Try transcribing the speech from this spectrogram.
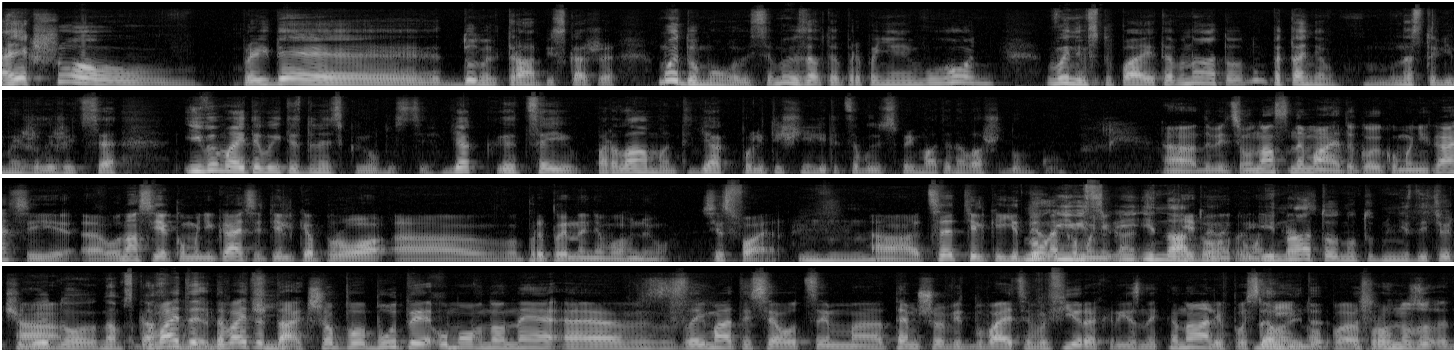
А якщо прийде Дональд Трамп і скаже, ми домовилися, ми завтра припиняємо вогонь, ви не вступаєте в НАТО, ну питання на столі майже лежить все. І ви маєте вийти з Донецької області. Як цей парламент, як політичні еліти це будуть сприймати на вашу думку? Дивіться, у нас немає такої комунікації. Е, У нас є комунікація тільки про е, припинення вогню. Мгм. А, Це тільки єдина Ну і, комунікація. і, і НАТО, єдина і. НАТО, ну тут мені здається, очевидно, А, нам сказано. Давайте, давайте Чи так, щоб бути умовно не е, займатися оцим е, тим, що відбувається в ефірах різних каналів постійно. Давайте. Прогнозу,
